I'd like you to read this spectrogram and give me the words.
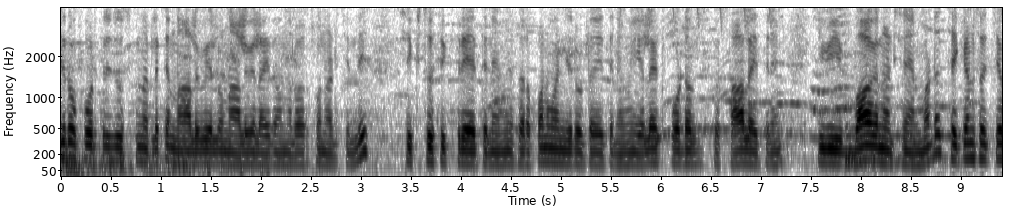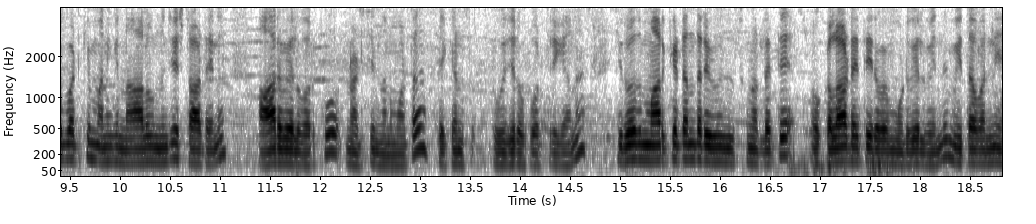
zero four three చూసుకున్నట్లయితే నాలుగు వేలు నాలుగు వేల ఐదు వందల వరకు నడిచింది. సిక్స్ టు సిక్స్ త్రీ అయితేనేమి సర్పన్ వన్ జీరో టూ అయితేనేమి ఎలైట్ ఫోర్ డబల్ సిక్స్ తాల్ అయితేనేమి ఇవి బాగా నడిచినాయి అనమాట సెకండ్స్ వచ్చేపటికి మనకి నాలుగు నుంచి స్టార్ట్ అయినాయి. ఆరు వేల వరకు నడిచిందనమాట. Seconds two zero four three గాన. ఈరోజు మార్కెట్ అంతా రివ్యూ చూసుకున్నట్లయితే ఒక లాట్ అయితే ఇరవై మూడు వేలు పోయింది. మిగతావన్నీ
